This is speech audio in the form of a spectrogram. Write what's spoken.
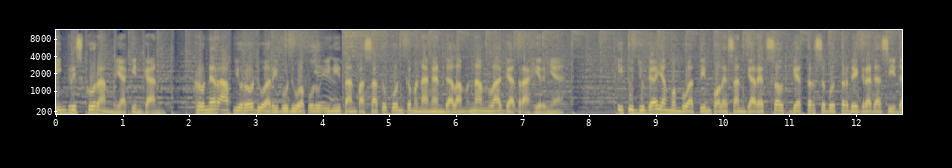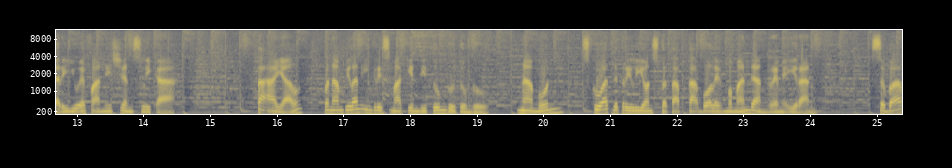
Inggris kurang meyakinkan. Runner-up Euro 2020 ini tanpa satupun kemenangan dalam enam laga terakhirnya. Itu juga yang membuat tim polesan Gareth Southgate tersebut terdegradasi dari UEFA Nations League. Tak ayal, penampilan Inggris makin ditunggu-tunggu. Namun, skuad The Trillions tetap tak boleh memandang remeh Iran. Sebab,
